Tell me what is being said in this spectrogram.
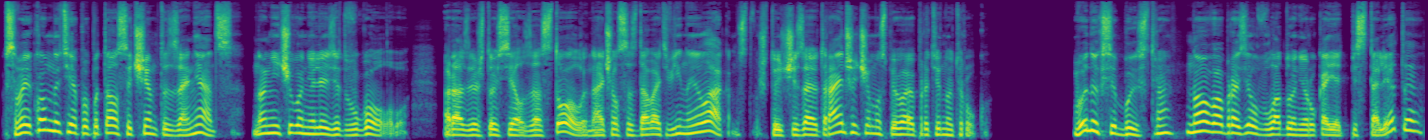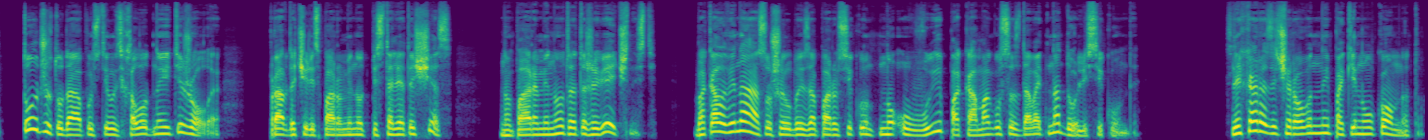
В своей комнате я попытался чем-то заняться, но ничего не лезет в голову, разве что сел за стол и начал создавать вина и лакомства, что исчезают раньше, чем успеваю протянуть руку. Выдохся быстро, но вообразил в ладони рукоять пистолета, тут же туда опустилась холодная и тяжелая. Правда, через пару минут пистолет исчез. Но пара минут — это же вечность. Бокал вина осушил бы и за пару секунд, но, увы, пока могу создавать на доли секунды. Слегка разочарованный покинул комнату.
